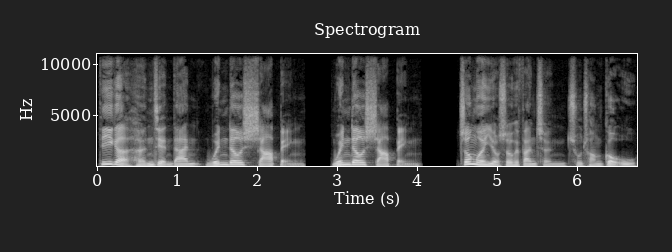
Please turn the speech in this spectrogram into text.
第一个很简单，window shopping，window shopping，中文有时候会翻成橱窗购物，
